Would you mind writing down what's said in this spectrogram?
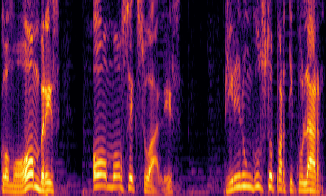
como hombres homosexuales tienen un gusto particular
